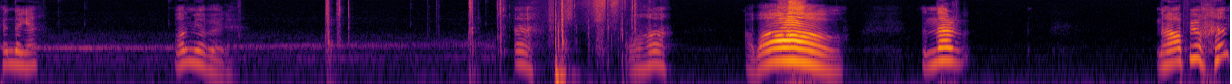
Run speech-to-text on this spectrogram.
Sen de gel. Olmuyor böyle. Heh. Oha. Abav. Bunlar ne yapıyor lan?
